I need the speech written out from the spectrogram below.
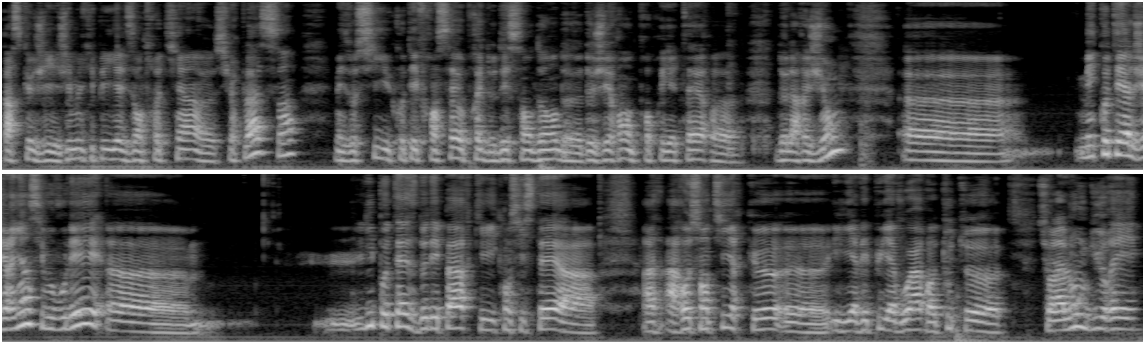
parce que j'ai multiplié les entretiens sur place mais aussi côté français auprès de descendants de, gérants de propriétaires euh, de la région. Euh, mais côté algérien, si vous voulez, euh, l'hypothèse de départ qui consistait à, ressentir que il y avait pu y avoir toute sur la longue durée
